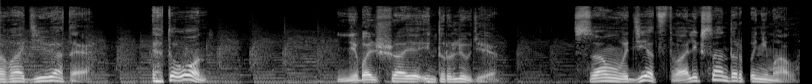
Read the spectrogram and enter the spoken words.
Глава 9. Это он. Небольшая интерлюдия. С самого детства Александр понимал,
